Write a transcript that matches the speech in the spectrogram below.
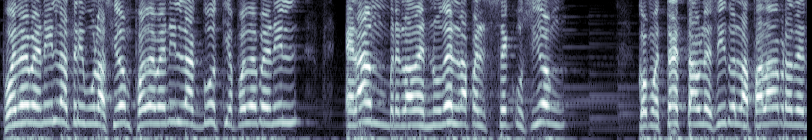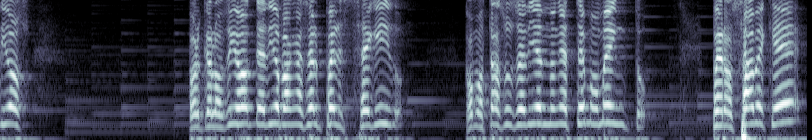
Puede venir la tribulación, puede venir la angustia, puede venir el hambre, la desnudez, la persecución, como está establecido en la palabra de Dios. Porque los hijos de Dios van a ser perseguidos, como está sucediendo en este momento. Pero ¿sabe qué?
